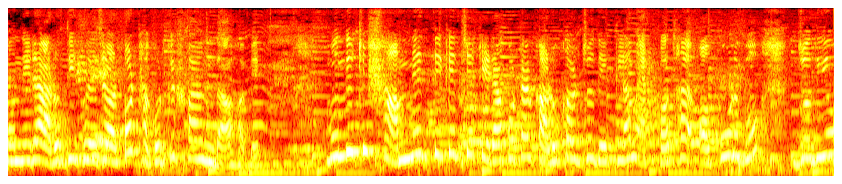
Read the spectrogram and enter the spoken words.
মন্দিরে আরতি হয়ে যাওয়ার পর ঠাকুরকে শয়ন দেওয়া হবে। মন্দিরটির সামনের দিকে যে টেরাকোটার কারুকার্য দেখলাম, এক কথায় অপূর্ব। যদিও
